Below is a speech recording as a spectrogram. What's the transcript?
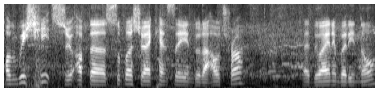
On which hit should, of the super should I cancel into the ultra? Like, do anybody know?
